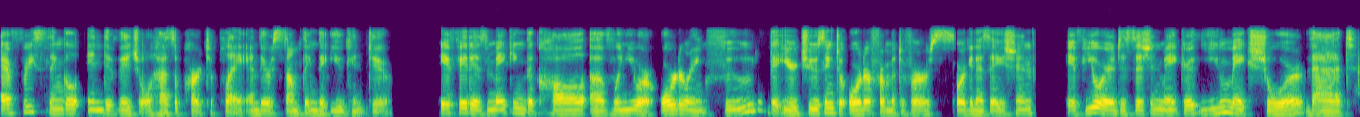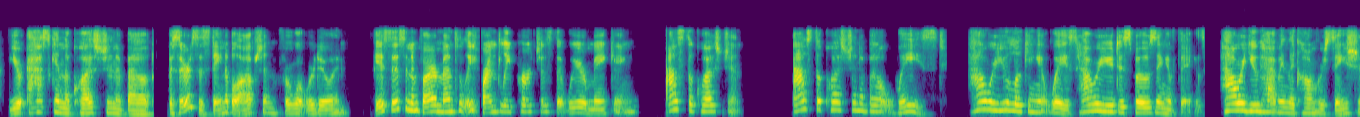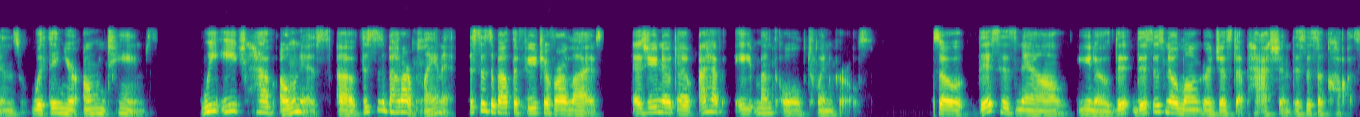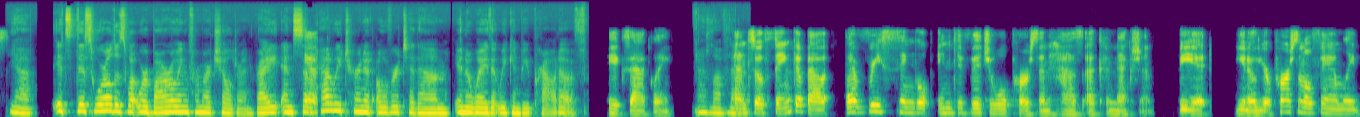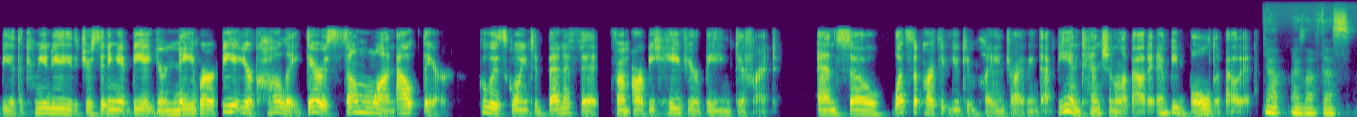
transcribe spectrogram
Every single individual has a part to play, and there's something that you can do. If it is making the call of when you are ordering food that you're choosing to order from a diverse organization, if you are a decision maker, you make sure that you're asking the question about is there a sustainable option for what we're doing? Is this an environmentally friendly purchase that we are making? Ask the question. Ask the question about waste. How are you looking at waste? How are you disposing of things? How are you having the conversations within your own teams? We each have onus of this is about our planet. This is about the future of our lives as you know, Deb, I have eight month old twin girls. So this is now, you know, th- this is no longer just a passion. This is a cause. Yeah. It's this world is what we're borrowing from our children, right? And so yeah. how do we turn it over to them in a way that we can be proud of? Exactly. I love that. And so think about every single individual person has a connection, be it you know, your personal family, be it the community that you're sitting at, be it your neighbor, be it your colleague. There is someone out there who is going to benefit from our behavior being different. And so, what's the part that you can play in driving that? Be intentional about it and be bold about it. Yeah, I love this.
